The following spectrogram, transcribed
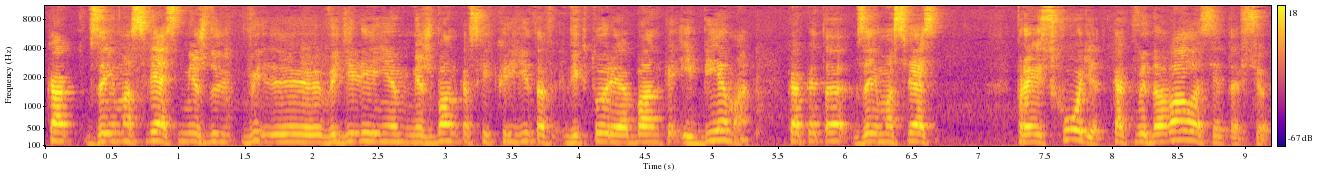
как взаимосвязь между э, выделением межбанковских кредитов Виктория банка и Бема, как эта взаимосвязь происходит, как выдавалось это все,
